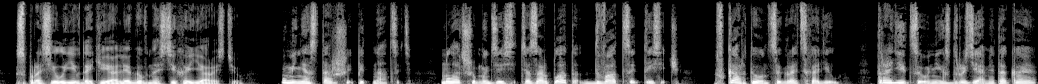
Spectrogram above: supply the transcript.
— спросила Евдокия Олеговна с тихой яростью. «У меня старший пятнадцать, младшему десять, а зарплата двадцать тысяч. В карты он сыграть сходил. Традиция у них с друзьями такая.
